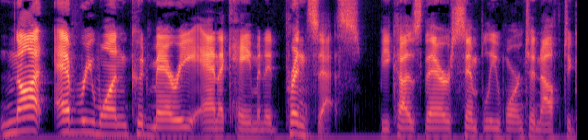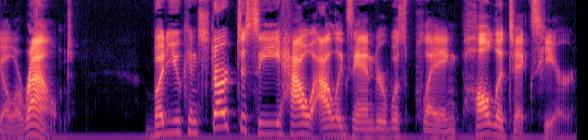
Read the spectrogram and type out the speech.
not everyone could marry an Achaemenid princess, because there simply weren't enough to go around. But you can start to see how Alexander was playing politics here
